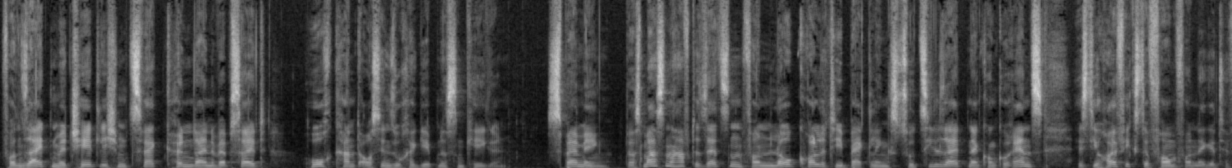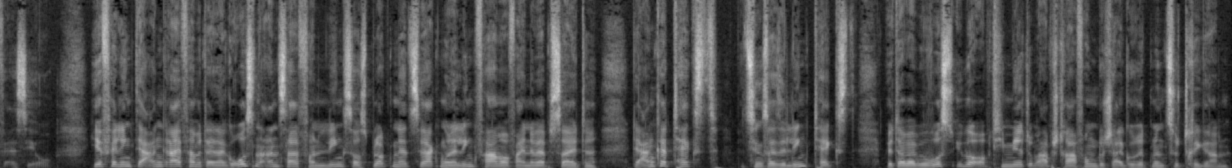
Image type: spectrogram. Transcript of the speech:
von Seiten mit schädlichem Zweck können deine Website hochkant aus den Suchergebnissen kegeln. Spamming. Das massenhafte Setzen von Low-Quality-Backlinks zu Zielseiten der Konkurrenz ist die häufigste Form von Negative SEO. Hier verlinkt der Angreifer mit einer großen Anzahl von Links aus Blognetzwerken oder Linkfarmen auf eine Webseite. Der Ankertext bzw. Linktext wird dabei bewusst überoptimiert, um Abstrafungen durch Algorithmen zu triggern.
